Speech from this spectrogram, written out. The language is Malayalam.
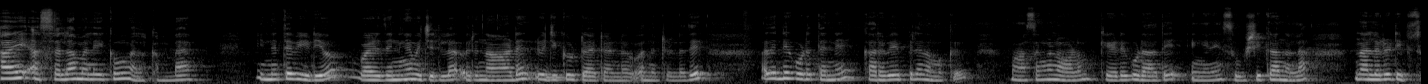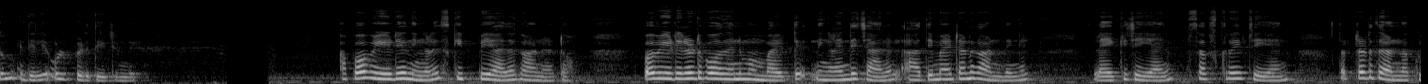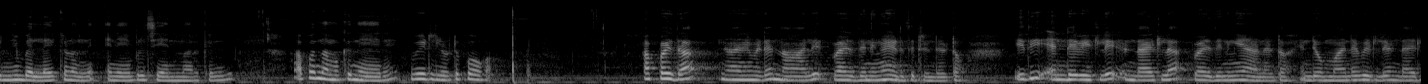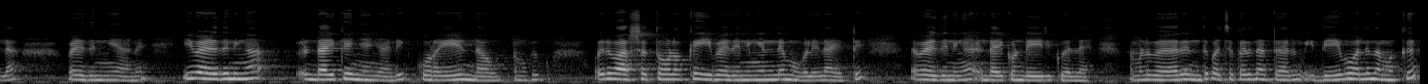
ഹായ് അസ്സലാം അലൈക്കും വെൽക്കം ബാക്ക് ഇന്നത്തെ വീഡിയോ വഴുതനങ്ങ വെച്ചിട്ടുള്ള ഒരു നാടൻ രുചിക്കൂട്ടായിട്ടാണ് വന്നിട്ടുള്ളത്. അതിന്റെ കൂടെ തന്നെ കറിവേപ്പില നമുക്ക് മാസങ്ങളോളം കേടുകൂടാതെ എങ്ങനെ സൂക്ഷിക്കാമെന്നുള്ള നല്ലൊരു ടിപ്സും ഇതിൽ ഉൾപ്പെടുത്തിയിട്ടുണ്ട്. അപ്പോൾ വീഡിയോ നിങ്ങൾ സ്കിപ്പ് ചെയ്യാതെ കാണുക കേട്ടോ. അപ്പോൾ വീഡിയോയിലോട്ട് പോകുന്നതിന് മുമ്പായിട്ട് നിങ്ങളെന്റെ ചാനൽ ആദ്യമായിട്ടാണ് കാണുന്നതെങ്കിൽ ലൈക്ക് ചെയ്യാനും സബ്സ്ക്രൈബ് ചെയ്യാനും തൊട്ടടുത്ത് കാണുന്ന കുഞ്ഞു ബെല്ലൈക്കൺ ഒന്ന് എനേബിൾ ചെയ്യാൻ മറക്കരുത്. അപ്പോൾ നമുക്ക് നേരെ വീട്ടിലോട്ട് പോകാം. അപ്പോൾ ഇതാ ഞാനിവിടെ നാല് വഴുതനങ്ങ എടുത്തിട്ടുണ്ട് കേട്ടോ. ഇത് എന്റെ വീട്ടിൽ ഉണ്ടായിട്ടുള്ള വഴുതനങ്ങയാണ് കേട്ടോ. എന്റെ ഉമ്മാന്റെ വീട്ടിൽ ഉണ്ടായിട്ടുള്ള വഴുതനങ്ങയാണ്. ഈ വഴുതനങ്ങ ഉണ്ടായിക്കഴിഞ്ഞ് കഴിഞ്ഞാൽ കുറേ ഉണ്ടാവും. നമുക്ക് ഒരു വർഷത്തോളമൊക്കെ ഈ വഴുതനങ്ങന്റെ മുകളിലായിട്ട് വഴുതനങ്ങ ഉണ്ടായിക്കൊണ്ടേയിരിക്കുമല്ലേ നമ്മൾ വേറെ എന്ത് പച്ചക്കറി നട്ടാലും ഇതേപോലെ നമുക്ക്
